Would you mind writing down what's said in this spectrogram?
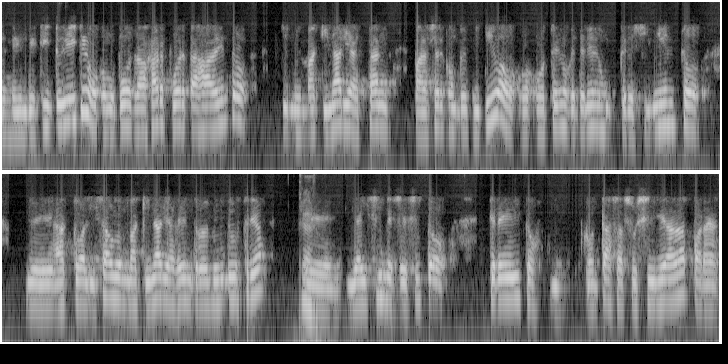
en el distinto o como puedo trabajar puertas adentro, si mis maquinarias están para ser competitivas o, tengo que tener un crecimiento eh, actualizado en maquinarias dentro de mi industria, eh, y ahí sí necesito créditos con tasa subsidiada para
